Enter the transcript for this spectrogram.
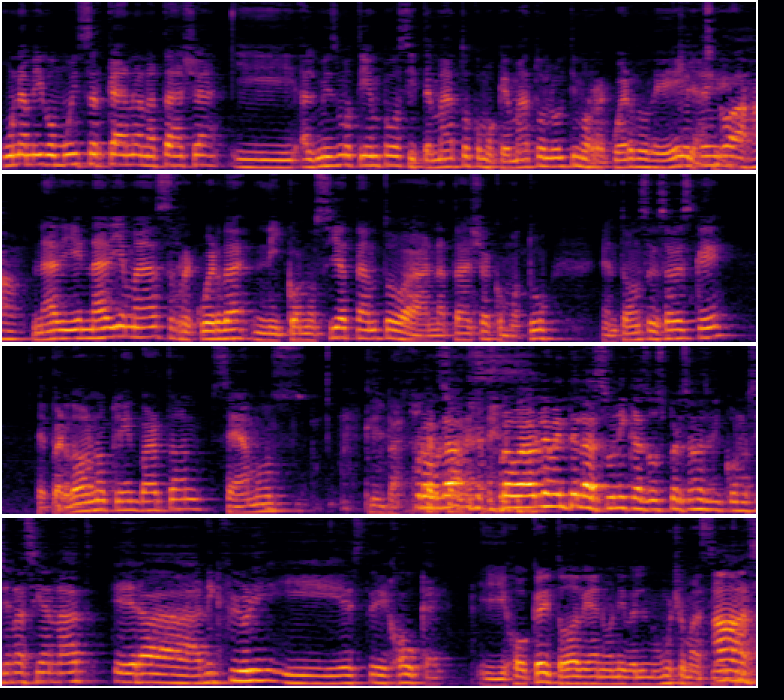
un amigo muy cercano a Natasha y al mismo tiempo si te mato como que mato el último recuerdo de ella. tengo, ajá. Nadie, nadie más recuerda ni conocía tanto a Natasha como tú. Entonces, ¿sabes qué? Te perdono, Clint Barton, seamos Proba- personas. probablemente las únicas dos personas que conocían así a Nat era Nick Fury y este Hawkeye. Y Hawkeye todavía en un nivel mucho más Ah, íntimo.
